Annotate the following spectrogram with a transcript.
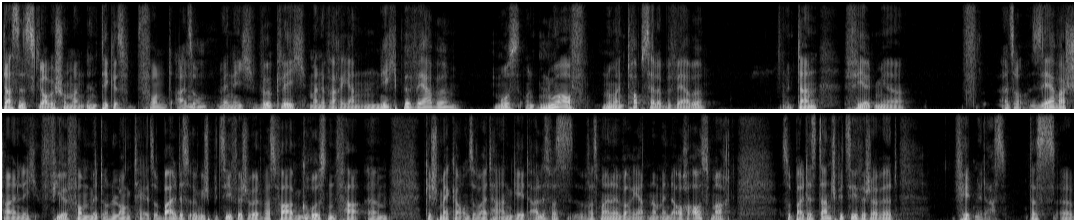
das ist, glaube ich, schon mal ein dickes Pfund. Also, mhm. wenn ich wirklich meine Varianten nicht bewerbe, muss und nur auf nur meinen Topseller bewerbe, dann fehlt mir also sehr wahrscheinlich viel vom Mid- und Longtail. Sobald es irgendwie spezifisch wird, was Farben, mhm. Größen, Fa ähm, Geschmäcker und so weiter angeht, alles, was, was meine Varianten am Ende auch ausmacht, sobald es dann spezifischer wird, fehlt mir das. das äh,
